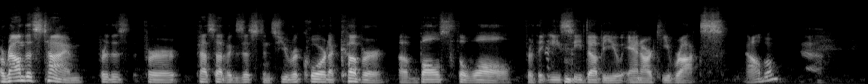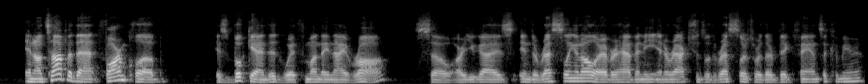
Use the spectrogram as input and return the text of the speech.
Around this time for this for Pass Out of Existence, you record a cover of Balls to the Wall for the ECW Anarchy Rocks album. Yeah. And on top of that, Farmclub is bookended with Monday Night Raw, so, are you guys into wrestling at all, or ever have any interactions with wrestlers where they're big fans of Chimaira?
